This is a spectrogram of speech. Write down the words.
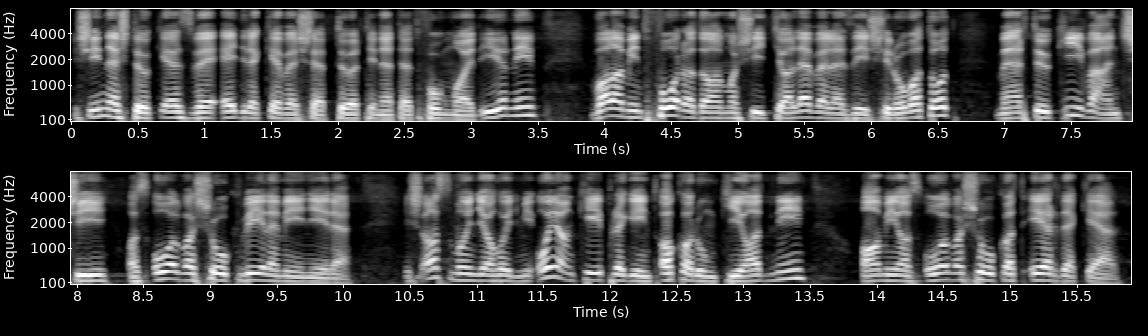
és innestől kezdve egyre kevesebb történetet fog majd írni, valamint forradalmasítja a levelezési rovatot, mert ő kíváncsi az olvasók véleményére. És azt mondja, hogy mi olyan képregényt akarunk kiadni, ami az olvasókat érdekel.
